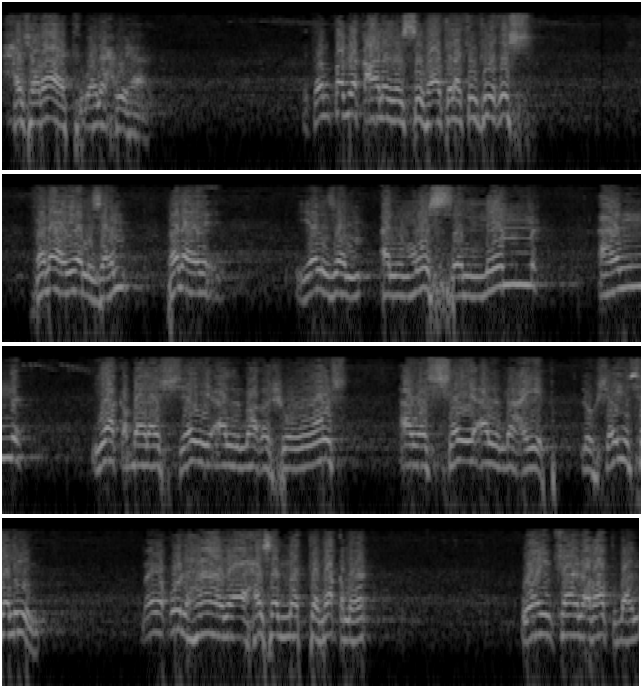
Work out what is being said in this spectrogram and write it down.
حشرات ونحوها. تنطبق عليه الصفات لكن في غش. فلا يلزم فلا يلزم المسلم أن يقبل الشيء المغشوش أو الشيء المعيب. له شيء سليم. ما يقول هذا حسب ما اتفقنا. وإن كان رطبا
